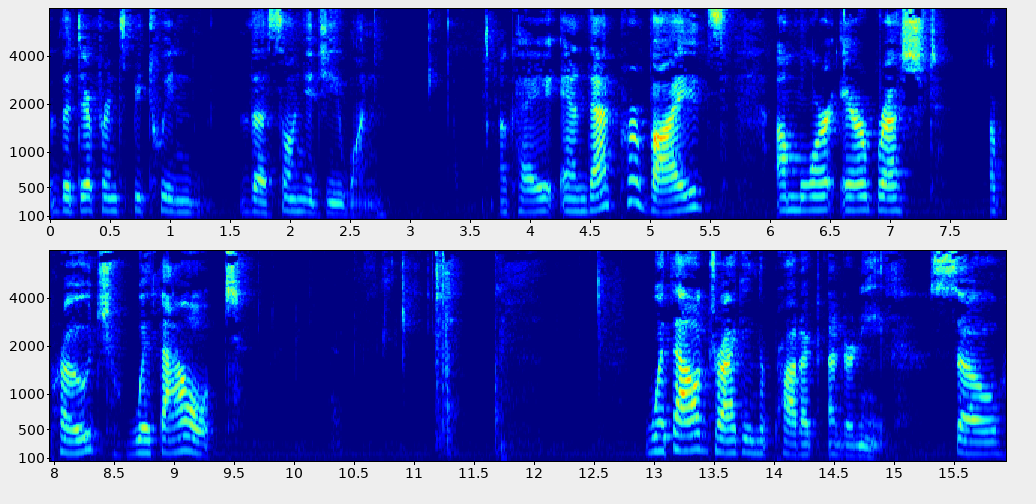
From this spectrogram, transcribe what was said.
the difference between the Sonia G one. Okay, and that provides a more airbrushed approach without without dragging the product underneath. So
